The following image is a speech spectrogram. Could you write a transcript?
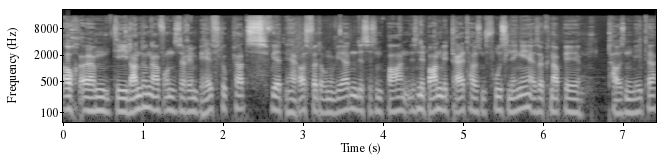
Auch ähm, die Landung auf unserem Behelfsflugplatz wird eine Herausforderung werden. Das ist, ein Bahn, ist eine Bahn mit 3000 Fuß Länge, also knappe 1000 Meter,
